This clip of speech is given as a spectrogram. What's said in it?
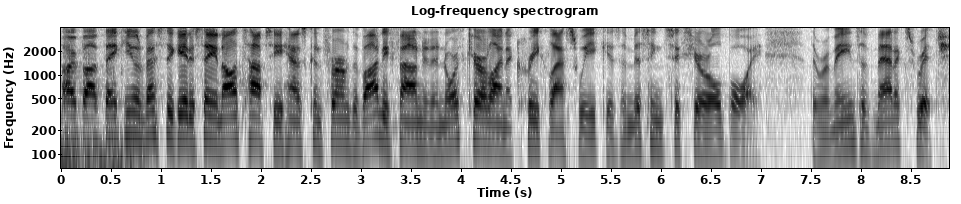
All right, Bob, thank you. Investigators say an autopsy has confirmed the body found in a North Carolina creek last week is a missing six-year-old boy. The remains of Maddox Ritch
